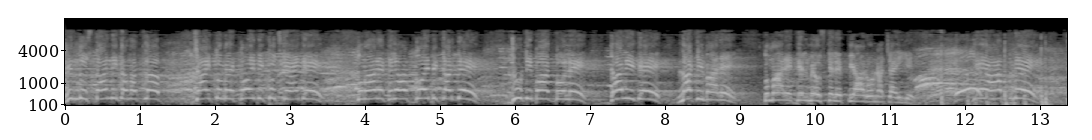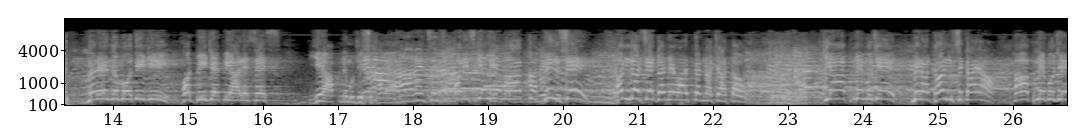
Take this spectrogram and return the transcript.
हिंदुस्तानी का मतलब चाहे तुम्हें कोई भी कुछ कह दे तुम्हारे खिलाफ कोई भी कर दे झूठी बात बोले गाली दे लाठी मारे तुम्हारे दिल में उसके लिए प्यार होना चाहिए। ये आपने नरेंद्र मोदी जी और बीजेपी आरएसएस ये आपने मुझे सिखाया है। और इसके लिए मैं आपको दिल से अंदर से धन्यवाद करना चाहता हूँ। कि आपने मुझे मेरा धर्म सिखाया आपने मुझे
